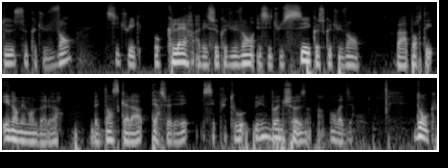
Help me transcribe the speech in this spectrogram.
de ce que tu vends. Si tu es au clair avec ce que tu vends et si tu sais que ce que tu vends va apporter énormément de valeur, ben dans ce cas-là, persuader, c'est plutôt une bonne chose, on va dire. Donc,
